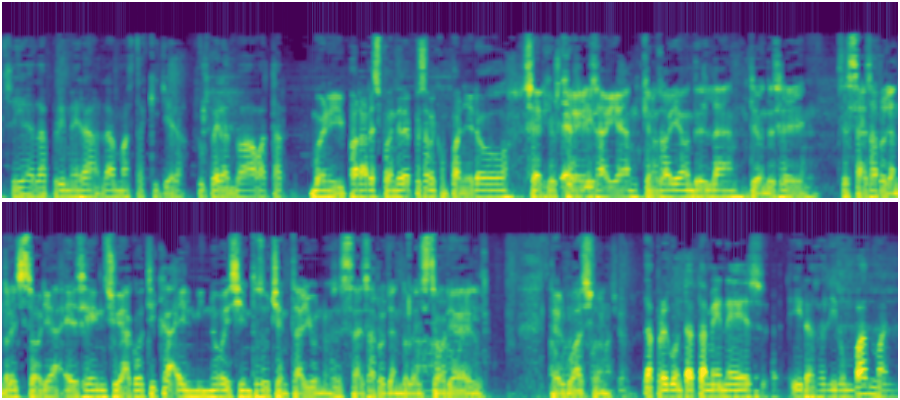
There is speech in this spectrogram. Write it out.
Sí, es la primera, la más taquillera, superando a Avatar. Bueno, y para responderle pues a mi compañero Sergio, que Sergio. sabía, que no sabía dónde es la, de dónde se, se está desarrollando la historia, es en Ciudad Gótica en 1981 se está desarrollando la historia del, del Guasón. información. La pregunta también es, ¿irá a salir un Batman?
